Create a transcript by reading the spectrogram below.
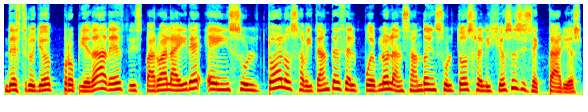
de destruyó propiedades, disparó al aire e insultó a los habitantes del pueblo lanzando insultos religiosos y sectarios.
